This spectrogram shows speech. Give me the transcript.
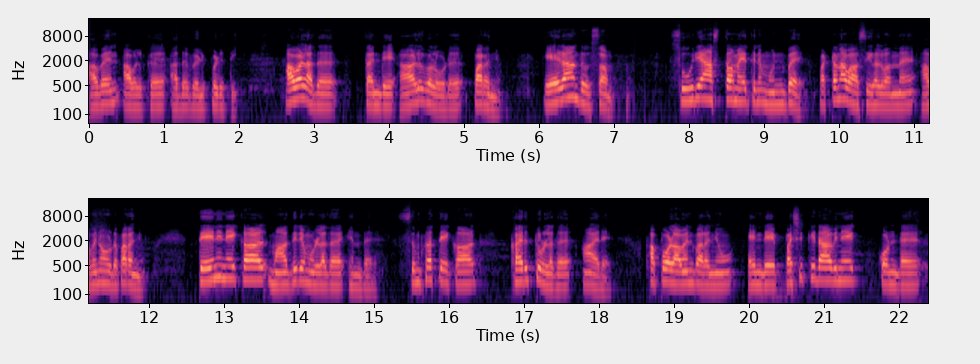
അവൻ അവൾക്ക് അത് വെളിപ്പെടുത്തി. അവൾ അത് തന്റെ ആളുകളോട് പറഞ്ഞു. ഏഴാം ദിവസം സൂര്യാസ്തമയത്തിന് മുൻപ് പട്ടണവാസികൾ വന്ന് അവനോട് പറഞ്ഞു തേനിനേക്കാൾ മാധുര്യമുള്ളത് എന്ത്? സിംഹത്തേക്കാൾ കരുത്തുള്ളത് ആര്? അപ്പോൾ അവൻ പറഞ്ഞു എന്റെ പശുക്കിടാവിനെ കൊണ്ട്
